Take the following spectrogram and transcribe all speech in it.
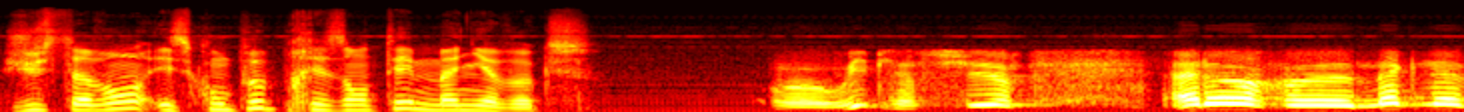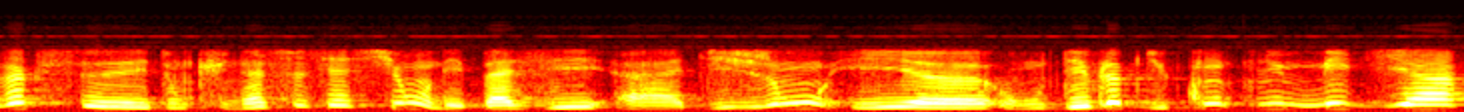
Juste avant, est-ce qu'on peut présenter Maniavox? Oh, oui, bien sûr. Alors, euh, Magnavox est donc une association, on est basé à Dijon et euh, on développe du contenu média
